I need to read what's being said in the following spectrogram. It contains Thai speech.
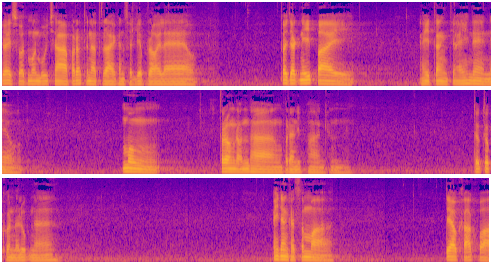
ได้สวดมนต์บูชาพระรัตนตรัยกันเสร็จเรียบร้อยแล้ว ต่อจากนี้ไปให้ตั้งใจให้แน่แน่ว มุ่งตรงหนนทางพระนิพพานกัน ทุกๆคนนะลูกนะให้นั่งขัดสมาธิเดวขาขวา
